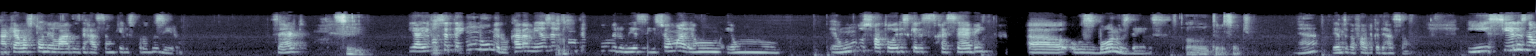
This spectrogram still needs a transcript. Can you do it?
aquelas toneladas de ração que eles produziram certo? Sim. E aí você tem um número, cada mês eles vão ter um número nesse. Isso é, uma, é, um, é, um, é um dos fatores que eles recebem uh, os bônus deles. Ah, interessante. Né? Dentro da fábrica de ração. E se eles não,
